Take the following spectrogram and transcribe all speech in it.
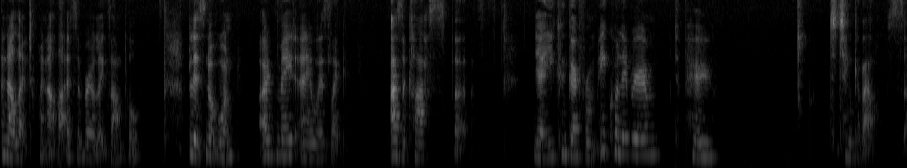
And I'd like to point out that it's a real example. But it's not one I've made was like as a class. But yeah, you can go from equilibrium to poo to Tinkerbell. So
